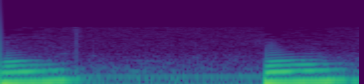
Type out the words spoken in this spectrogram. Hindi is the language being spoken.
Hmm. Hmm.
